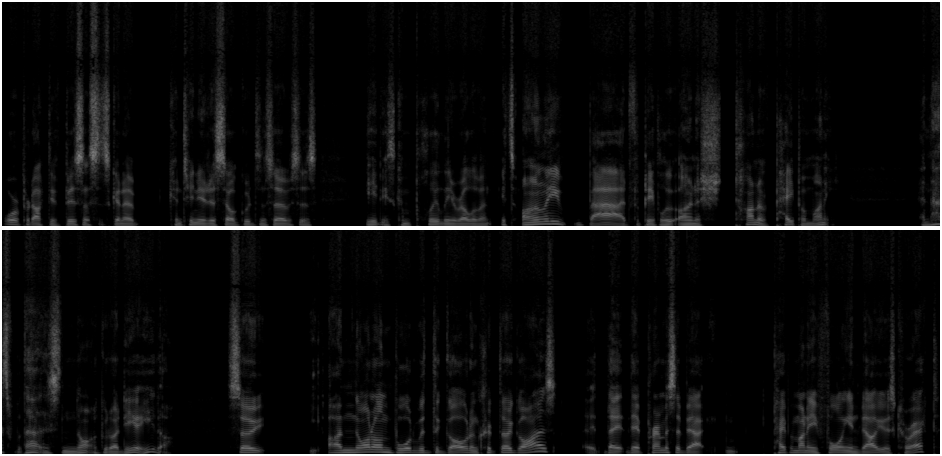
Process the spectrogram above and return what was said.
or a productive business that's going to continue to sell goods and services, it is completely irrelevant. It's only bad for people who own a ton of paper money. And that's that is not a good idea either. So I'm not on board with the gold and crypto guys. They, their premise about paper money falling in value is correct,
